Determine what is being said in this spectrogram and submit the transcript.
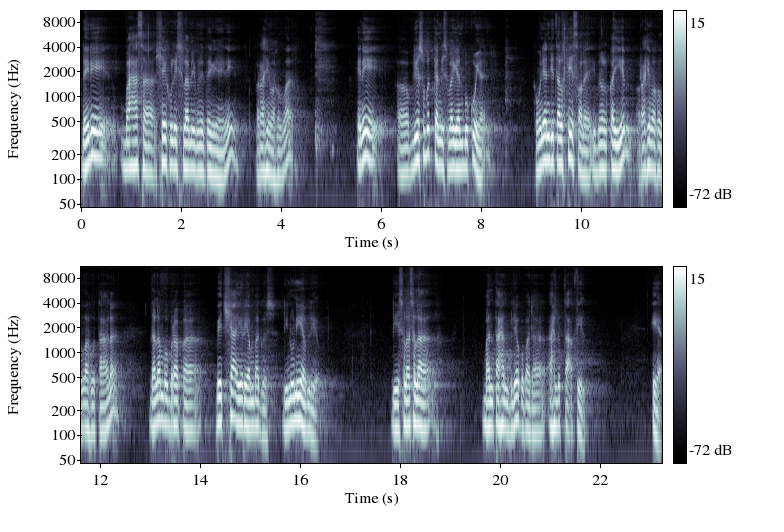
Dan ini bahasa Syekhul Islam Ibn Taimiyah ini rahimahullah. Ini uh, beliau sebutkan di sebagian bukunya. Kemudian ditalkhis oleh Ibnu Al-Qayyim rahimahullahu taala dalam beberapa bait syair yang bagus di dunia beliau. Di sela-sela bantahan beliau kepada ahlu ta'til. Iya.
